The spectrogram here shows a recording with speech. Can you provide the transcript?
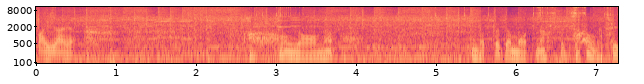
ไปใหญ่อะไม่ยอมนะครับแบตก็จะหมดนะสิบสองนาที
